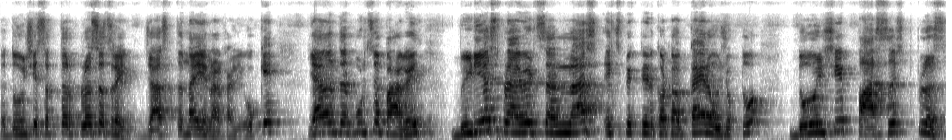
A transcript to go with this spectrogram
तर दोनशे सत्तर प्लसच राहील. जास्त नाही येणार खाली ओके? यानंतर पुढचं पहा बीडीएस प्रायव्हेटचा लास्ट एक्सपेक्टेड कट ऑफ काय राहू शकतो? दोनशे पासष्ट प्लस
